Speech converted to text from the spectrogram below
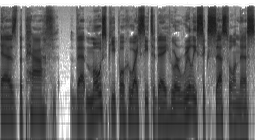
as the path that most people who I see today who are really successful in this,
